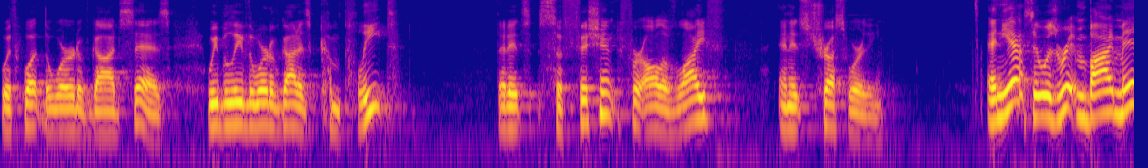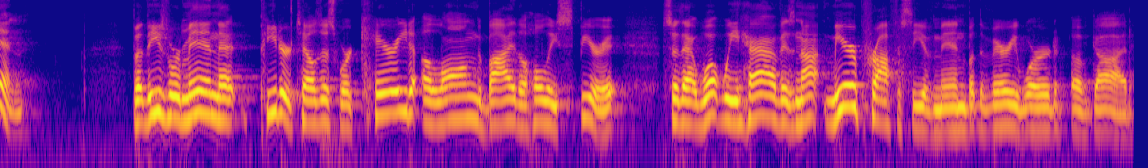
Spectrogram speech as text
with what the Word of God says. We believe the Word of God is complete that it's sufficient for all of life, and it's trustworthy. And yes, it was written by men, but these were men that Peter tells us were carried along by the Holy Spirit, so that what we have is not mere prophecy of men, but the very word of God.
